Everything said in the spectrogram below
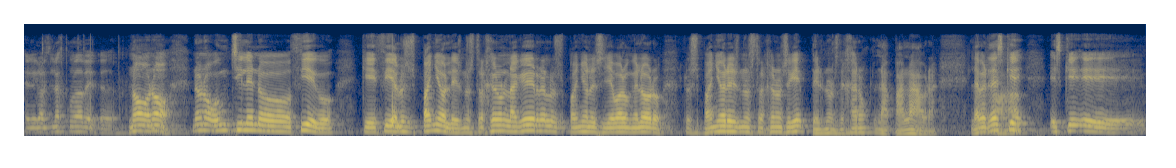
El Garcilaso de la Beca. No, no, no, no, un chileno ciego que decía, los españoles nos trajeron la guerra, los españoles se llevaron el oro, los españoles nos trajeron no sé qué, pero nos dejaron la palabra. La verdad es que, es que eh,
